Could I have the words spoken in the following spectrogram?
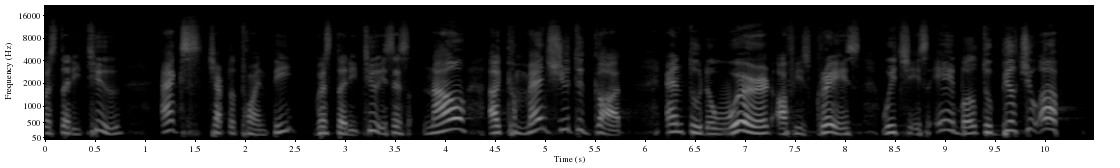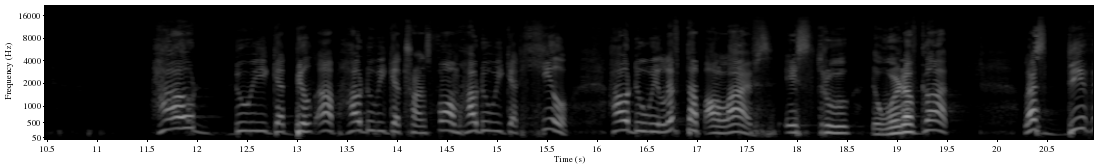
verse 32, Acts chapter 20, verse 32, it says, Now I commend you to God and to the word of his grace, which is able to build you up. How do we get built up? How do we get transformed? How do we get healed? how do we lift up our lives is through the word of god let's deep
